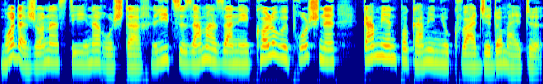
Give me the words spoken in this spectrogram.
Młoda żona stoi na rosztach, lice zamazane, kolowy proszne, kamien po kamieniu kładzie do Malty.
